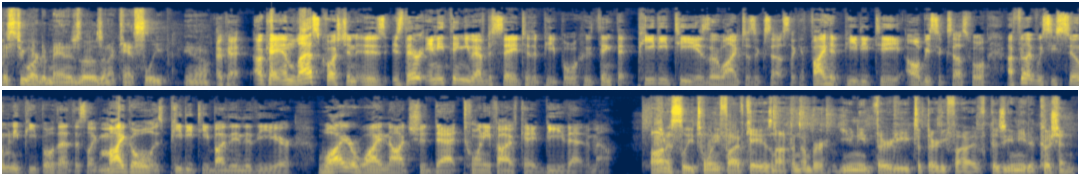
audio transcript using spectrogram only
it's too hard to manage those and i can't sleep you know Okay. Okay. And last question is Is there anything you have to say to the people who think that PDT is their line to success? Like, if I hit PDT, I'll be successful. I feel like we see so many people that this, like, my goal is PDT by the end of the year. Why or why not should that 25K be that amount? Honestly 25k is not the number. You need 30 to 35 because you need a cushion.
